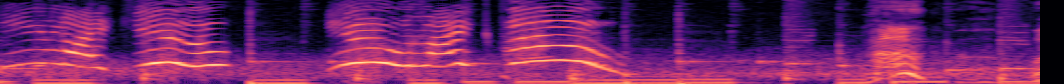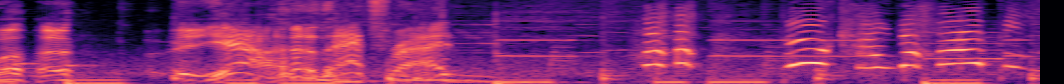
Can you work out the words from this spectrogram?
He like you? You like Buu? Huh? Well, uh, yeah, that's right. Buu kinda happy.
